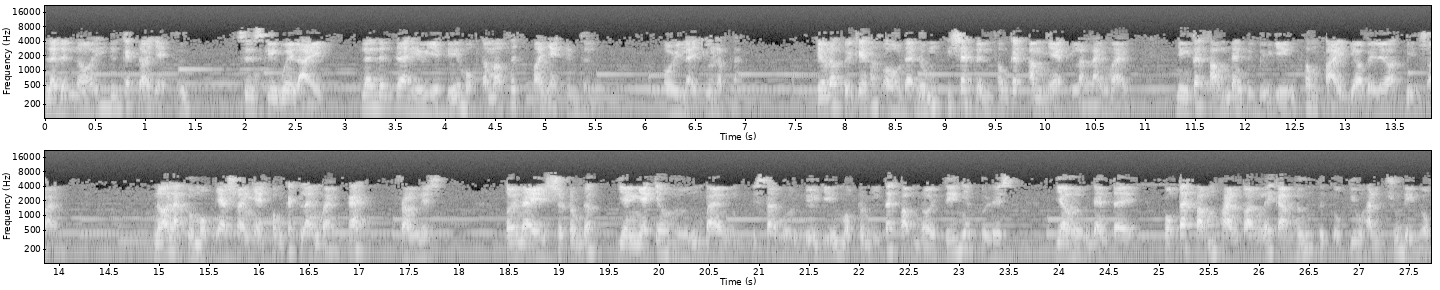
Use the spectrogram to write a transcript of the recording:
La Đình nói đứng cách đó vài thước. Sinsky quay lại lên đinh ra hiệu về phía một tấm áo thích hòa nhạc tương tự. Ôi lại chúa lầm lặng. Giám đốc WHO đã đúng khi xác định phong cách âm nhạc là lãng mạn, nhưng tác phẩm đang được biểu diễn không phải do Berlioz biên soạn. Nó là của một nhà soạn nhạc phong cách lãng mạn khác, Franz. Liszt. Tối nay, sâu trong đất, dàn nhạc giao hưởng bang Istanbul biểu diễn một trong những tác phẩm nổi tiếng nhất của Liszt, giao hưởng Dante, một tác phẩm hoàn toàn lấy cảm hứng từ cuộc du hành xuống địa ngục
